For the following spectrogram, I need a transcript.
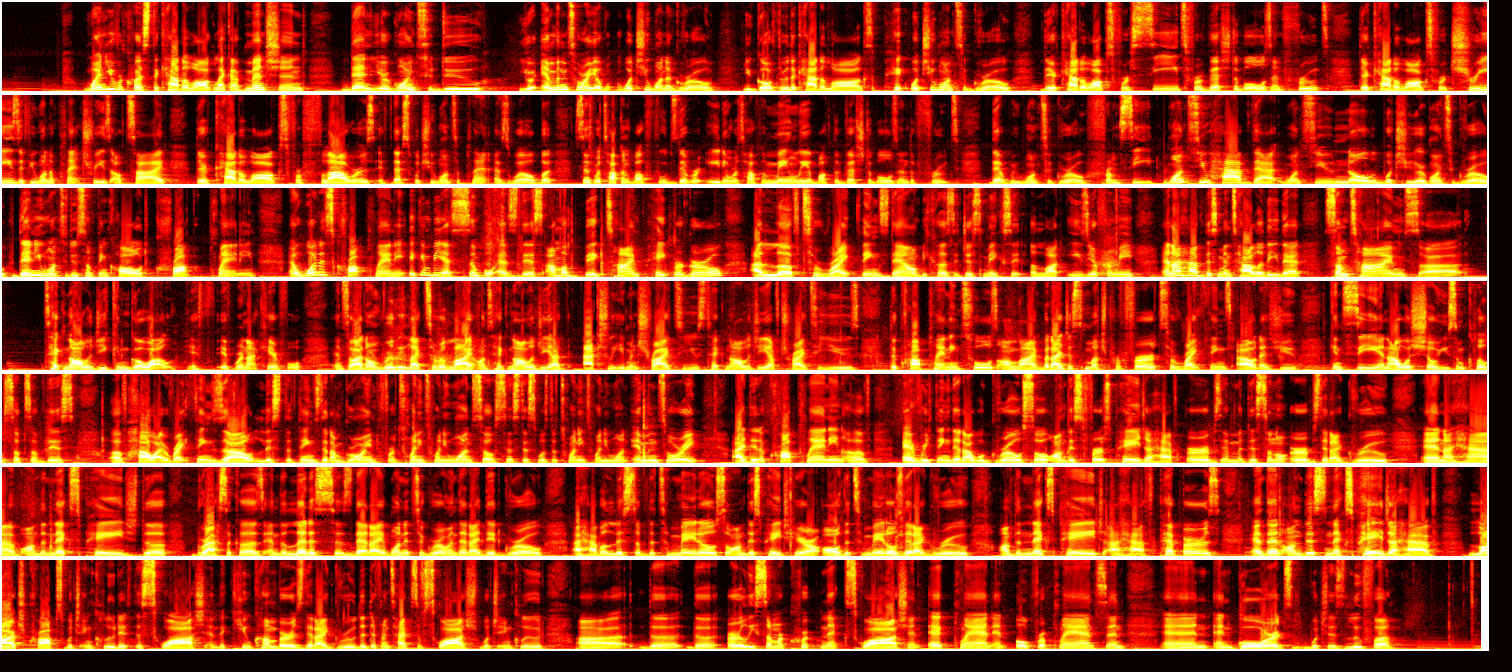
When you request the catalog, like I've mentioned, then you're going to do your inventory of what you want to grow. You go through the catalogs, pick what you want to grow. There are catalogs for seeds, for vegetables and fruits. There are catalogs for trees if you want to plant trees outside. There are catalogs for flowers if that's what you want to plant as well. But since we're talking about foods that we're eating, we're talking mainly about the vegetables and the fruits that we want to grow from seed. Once you have that, once you know what you are going to grow, then you want to do something called crop planning. And what is crop planning? It can be as simple as this. I'm a big time paper girl. I love to write things down because it just makes it a lot easier for me. And I have this mentality that sometimes uh, technology can go out if, if we're not careful. And so I don't really like to rely on technology. I've actually even tried to use technology. I've tried to use the crop planning tools online, but I just much prefer to write things out as you can see. And I will show you some close-ups of this, of how I write things out, list the things that I'm growing for 2021. So since this was the 2021 inventory, I did a crop planning of everything that I will grow. So on this first page, I have herbs and medicinal herbs that I grew. And I have on the next page, the brassicas and the lettuces that I wanted to grow and that I did grow. I have a list of the tomatoes. So on this page here are all the tomatoes that I grew. On the next page, I have peppers. And then on this next page, I have large crops, which included the squash and the cucumbers that I grew, the different types of squash, which include uh, the, the early summer crookneck squash and eggplant and okra plants and, and, and gourds, which is loofah.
